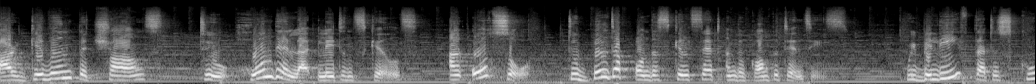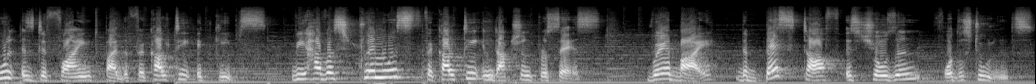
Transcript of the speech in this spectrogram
are given the chance to hone their latent skills and also to build up on the skill set and the competencies. We believe that a school is defined by the faculty it keeps. We have a strenuous faculty induction process whereby the best staff is chosen for the students.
